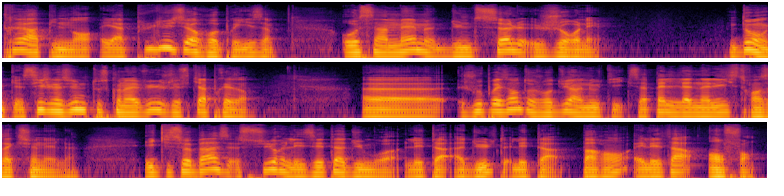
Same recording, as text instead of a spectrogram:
très rapidement et à plusieurs reprises au sein même d'une seule journée. Donc, si je résume tout ce qu'on a vu jusqu'à présent, euh, je vous présente aujourd'hui un outil qui s'appelle l'analyse transactionnelle et qui se base sur les états du moi, l'état adulte, l'état parent et l'état enfant.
